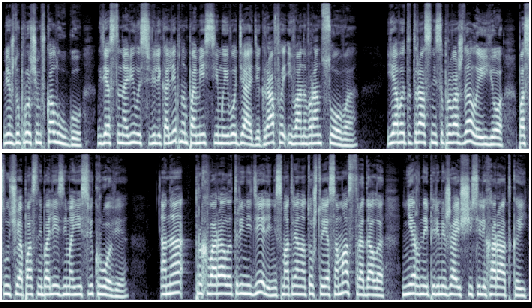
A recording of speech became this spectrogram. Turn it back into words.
между прочим, в Калугу, где остановилась в великолепном поместье моего дяди, графа Ивана Воронцова. Я в этот раз не сопровождала ее по случаю опасной болезни моей свекрови. Она прохворала три недели, несмотря на то, что я сама страдала нервной перемежающейся лихорадкой.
